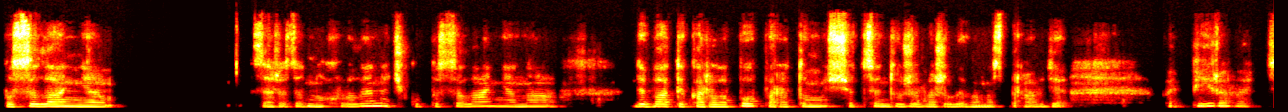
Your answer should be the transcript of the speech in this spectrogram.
посилання. Зараз одну хвилиночку посилання на дебати Карла Попера, тому що це дуже важливо насправді копірувати,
